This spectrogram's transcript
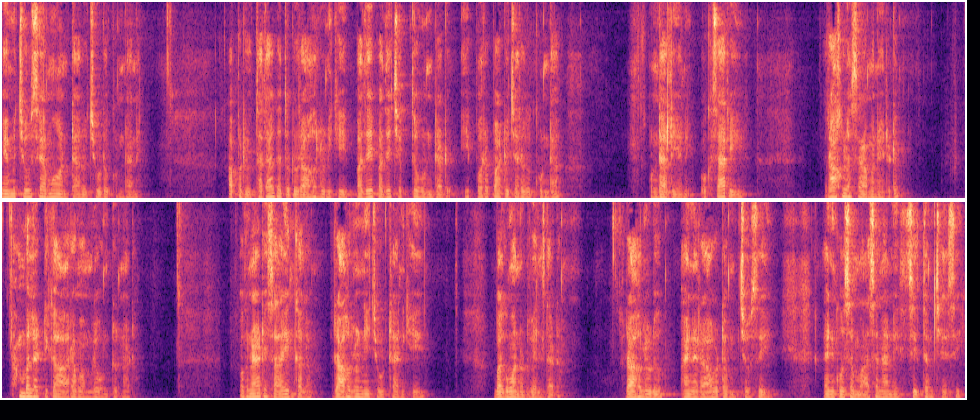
మేము చూశాము అంటారు చూడకుండానే. అప్పుడు తథాగతుడు రాహులునికి పదే పదే చెప్తూ ఉంటాడు ఈ పొరపాటు జరగకుండా ఉండాలి అని. ఒకసారి రాహుల శ్రామనేరుడు అంబలట్టిక ఆరామంలో ఉంటున్నాడు. ఒకనాటి సాయంకాలం రాహులుని చూడటానికి భగవానుడు వెళ్తాడు. రాహులుడు ఆయన రావటం చూసి ఆయన కోసం ఆసనాన్ని సిద్ధం చేసి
